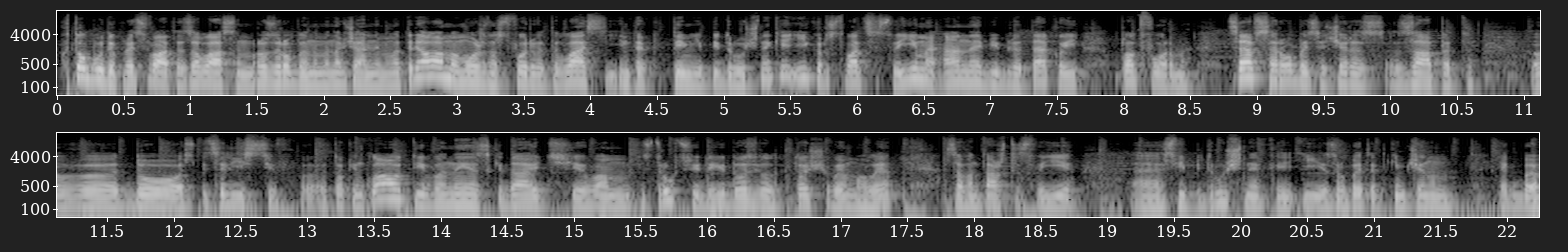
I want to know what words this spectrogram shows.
Хто буде працювати за власними розробленими навчальними матеріалами, можна створювати власні інтерактивні підручники і користуватися своїми, а не бібліотекою платформи. Це все робиться через запит до спеціалістів е, Token Cloud, і вони скидають вам інструкцію, дають дозвіл для того, щоб ви могли завантажити свої, свій підручник і зробити таким чином якби,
